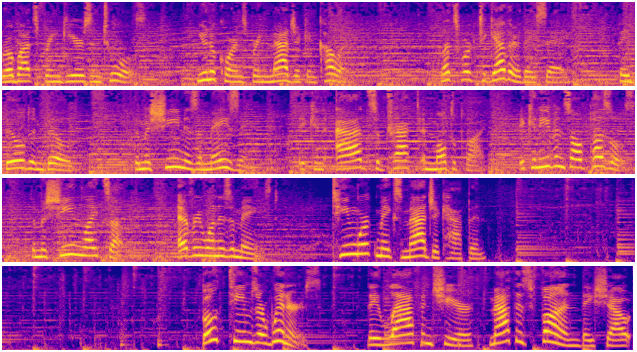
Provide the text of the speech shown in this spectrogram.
Robots bring gears and tools. Unicorns bring magic and color. Let's work together, they say. They build and build. The machine is amazing. It can add, subtract, and multiply. It can even solve puzzles. The machine lights up. Everyone is amazed. Teamwork makes magic happen. Both teams are winners. They laugh and cheer. Math is fun, they shout.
